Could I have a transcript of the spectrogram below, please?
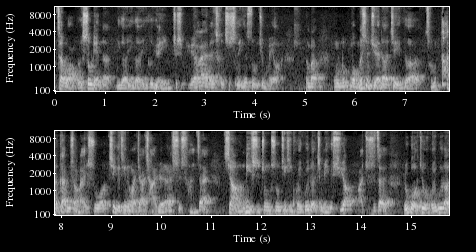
在往回收敛的一个一个一个原因，就是原来的这个支持的因素就没有了。那么我们我们是觉得这个从大的概率上来说，这个境内外价差仍然是存在向历史中枢进行回归的这么一个需要啊，就是在如果就回归到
